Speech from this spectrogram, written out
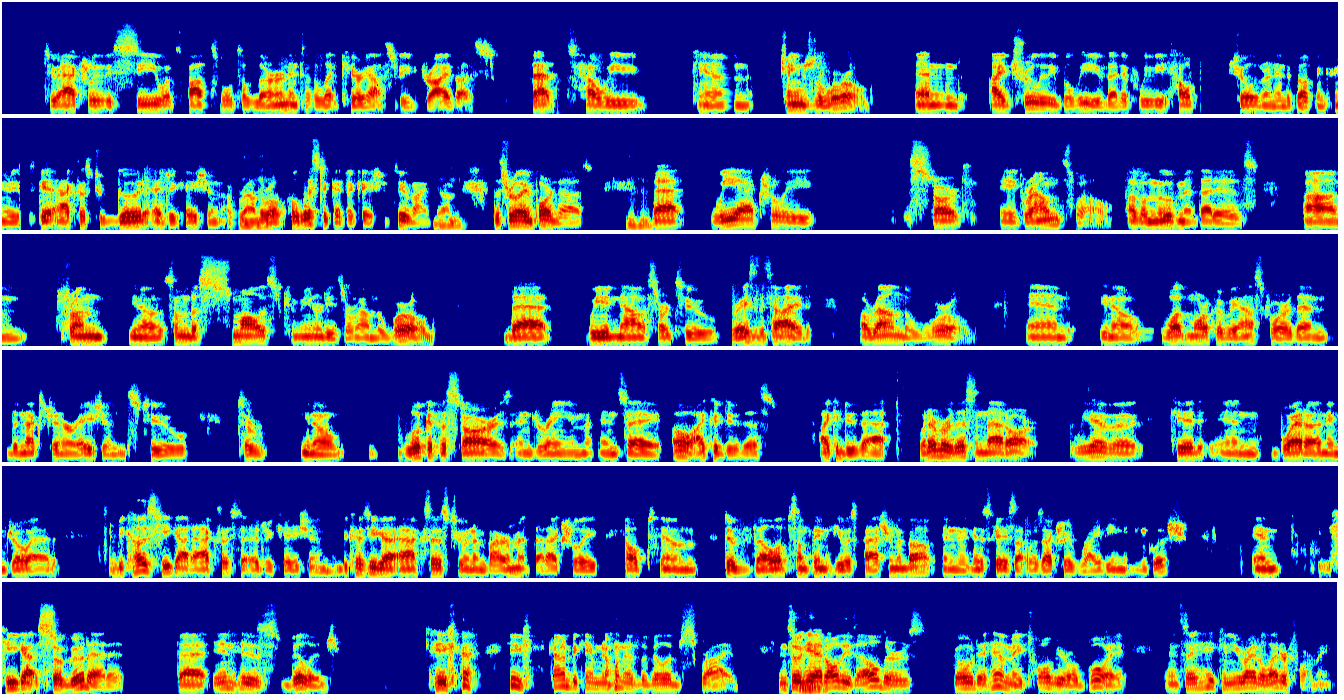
to actually see what's possible, to learn, and to let curiosity drive us. That's how we can change the world. And I truly believe that if we help children in developing communities get access to good education around mm-hmm. the world, holistic education too, mind you, mm-hmm. that's really important to us, mm-hmm. that we actually start a groundswell of a movement that is um, from you know some of the smallest communities around the world that we now start to raise the tide around the world and you know what more could we ask for than the next generations to to you know look at the stars and dream and say oh i could do this. I could do that. Whatever this and that are. We have a kid in Bwera named joad. Because he got access to education because he got access to an environment that actually helped him develop something he was passionate about and in his case that was actually writing english. And he got so good at it that in his village, he he kind of became known as the village scribe. And so he had mm-hmm. all these elders go to him, a 12 year old boy, and say, Hey, can you write a letter for me?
